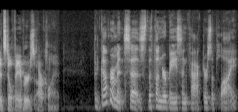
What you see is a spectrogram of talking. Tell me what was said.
it still favors our client. The government says the Thunder Basin factors apply.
